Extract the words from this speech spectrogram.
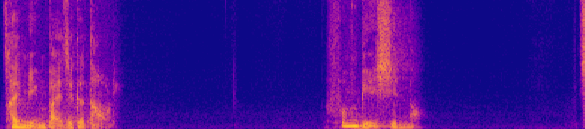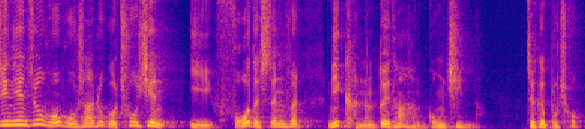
才明白这个道理。分别心呢？今天诸佛菩萨如果出现以佛的身份，你可能对他很恭敬呢，这个不错，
